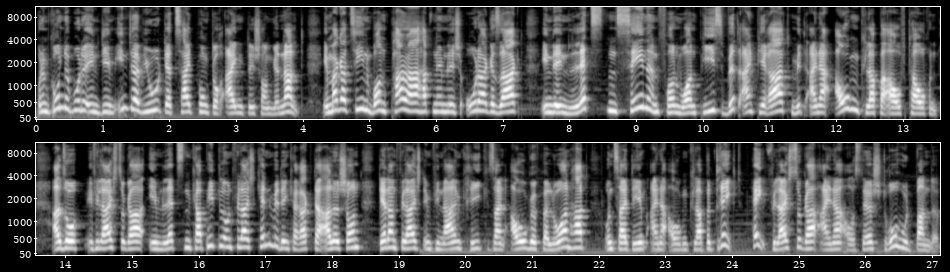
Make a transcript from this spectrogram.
Und im Grunde wurde in dem Interview der Zeitpunkt doch eigentlich schon genannt. Im Magazin One Para hat nämlich nämlich Oda gesagt, in den letzten Szenen von One Piece wird ein Pirat mit einer Augenklappe auftauchen. Also vielleicht sogar im letzten Kapitel und vielleicht kennen wir den Charakter alle schon, der dann vielleicht im finalen Krieg sein Auge verloren hat und seitdem eine Augenklappe trägt. Hey, vielleicht sogar einer aus der Strohhutbande.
